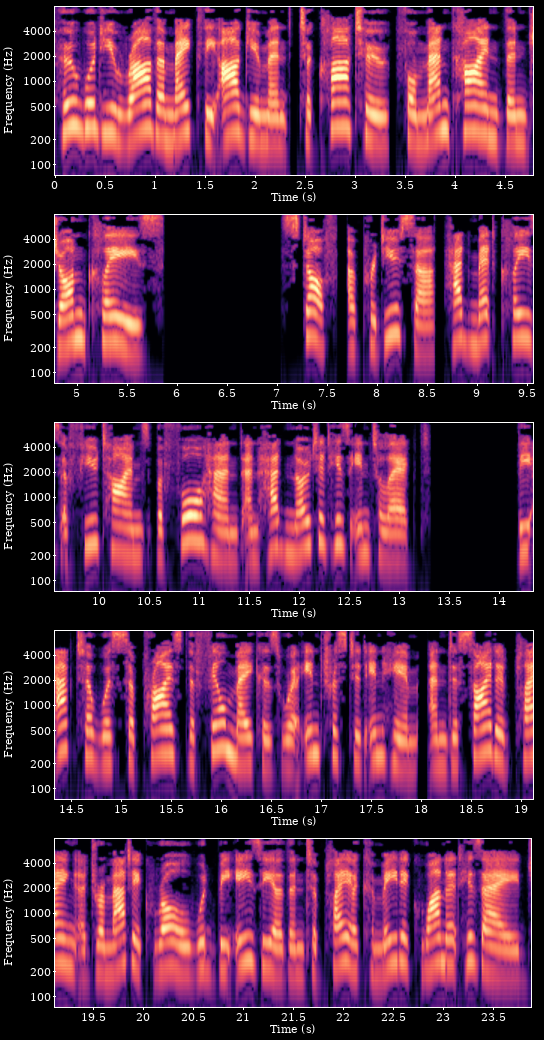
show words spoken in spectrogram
"...who would you rather make the argument to Klaatu for mankind than John Cleese?" Stoff, a producer, had met Cleese a few times beforehand and had noted his intellect. The actor was surprised the filmmakers were interested in him, and decided playing a dramatic role would be easier than to play a comedic one at his age.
